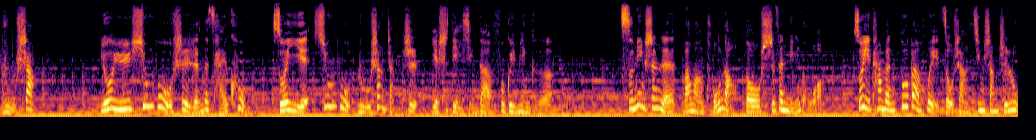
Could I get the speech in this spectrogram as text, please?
乳上，由于胸部是人的财库，所以胸部乳上长痣也是典型的富贵命格。此命生人往往头脑都十分灵活，所以他们多半会走上经商之路，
